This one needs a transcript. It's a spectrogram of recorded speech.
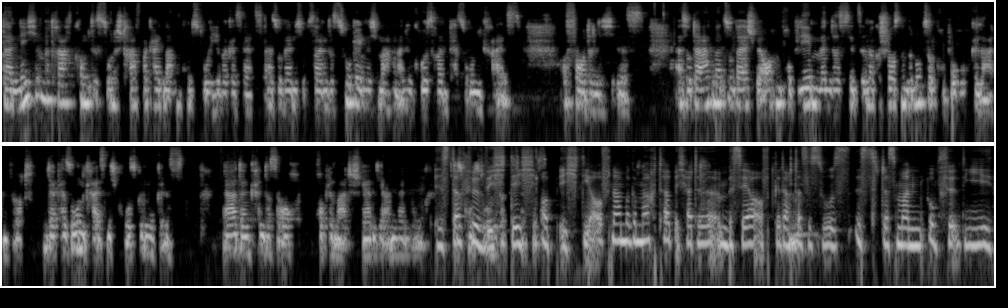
dann nicht in Betracht kommt, ist so eine Strafbarkeit nach dem Kunsturhebergesetz. Also wenn sozusagen das Zugänglichmachen an den größeren Personenkreis erforderlich ist. Also da hat man zum Beispiel auch ein Problem, wenn das jetzt in einer geschlossenen Benutzergruppe hochgeladen wird und der Personenkreis nicht groß genug ist. Ja, dann kann das auch problematisch werden, die Anwendung. Ist dafür wichtig, ob ich die Aufnahme gemacht habe? Ich hatte bisher oft gedacht, mhm. dass es so ist, dass man für die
